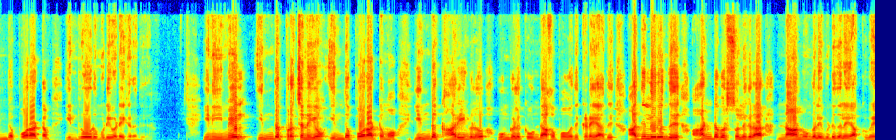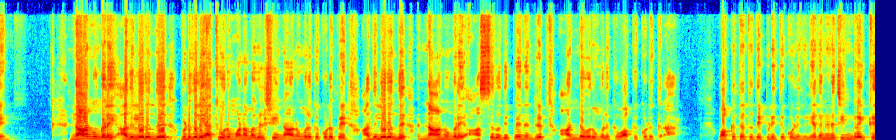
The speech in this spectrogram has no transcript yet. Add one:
இந்த போராட்டம் இன்றோடு முடிவடைகிறது. இனிமேல் இந்த பிரச்சனையோ இந்த போராட்டமோ இந்த காரியங்களோ உங்களுக்கு உண்டாக போவது கிடையாது. அதிலிருந்து ஆண்டவர் சொல்லுகிறார் நான் உங்களை விடுதலையாக்குவேன். நான் உங்களை அதிலிருந்து விடுதலையாக்கி ஒரு மனமகிழ்ச்சியை நான் உங்களுக்கு கொடுப்பேன். அதிலிருந்து நான் உங்களை ஆசிர்வதிப்பேன் என்று ஆண்டவர் உங்களுக்கு வாக்கு கொடுக்கிறார். வாக்கு தத்துவத்தை பிடித்துக் கொள்ளுங்கள். எதை நினைச்சு இன்றைக்கு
